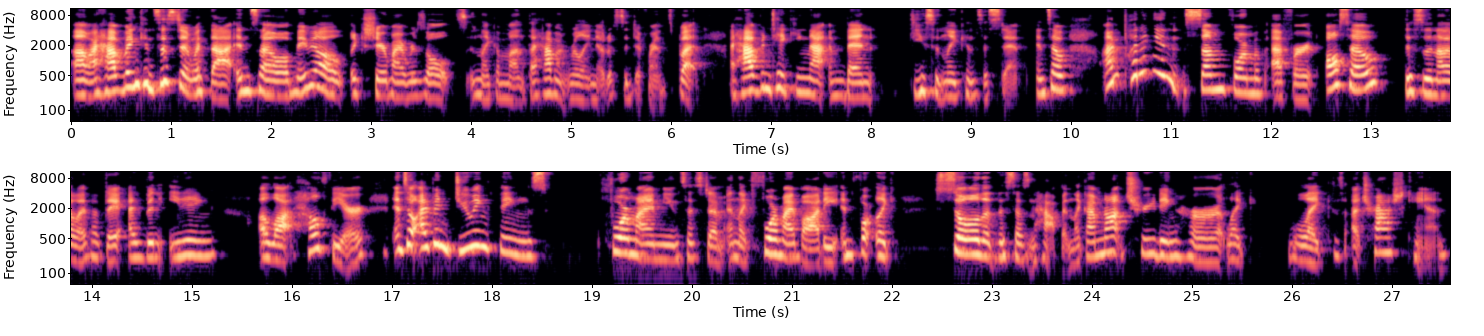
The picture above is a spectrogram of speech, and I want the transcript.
Um, I have been consistent with that, and so maybe I'll like share my results in like a month. I haven't really noticed a difference, but I have been taking that and been decently consistent. And so I'm putting in some form of effort. Also, this is another life update. I've been eating a lot healthier. And so I've been doing things for my immune system and like for my body and for like so that this doesn't happen. Like I'm not treating her like like a trash can.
